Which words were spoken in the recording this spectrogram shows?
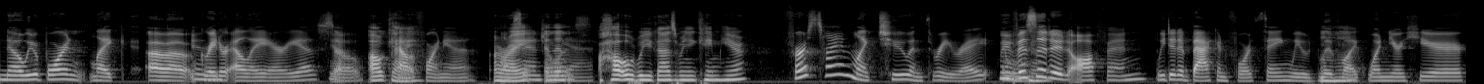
no, we were born like uh, greater LA area, so Okay. California. All Los right. And then Angeles. how old were you guys when you came here? First time like two and three, right? We visited often. we did a back and forth thing. We would live Mm-hmm. like one year here,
